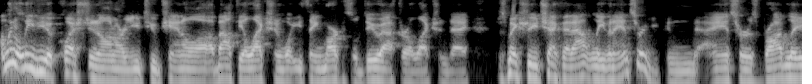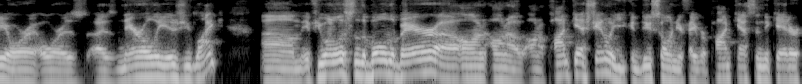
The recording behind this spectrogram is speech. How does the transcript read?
I'm going to leave you a question on our YouTube channel about the election, what you think markets will do after election day. Just make sure you check that out and leave an answer. You can answer as broadly or, or as, as narrowly as you'd like. Um, if you want to listen to the Bull and the Bear uh, on on a on a podcast channel, you can do so on your favorite podcast indicator.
